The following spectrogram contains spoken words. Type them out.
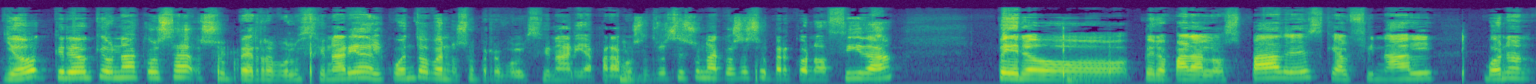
Yo creo que una cosa súper revolucionaria del cuento, bueno, súper revolucionaria, para vosotros es una cosa súper conocida, pero, pero para los padres, que al final, bueno,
